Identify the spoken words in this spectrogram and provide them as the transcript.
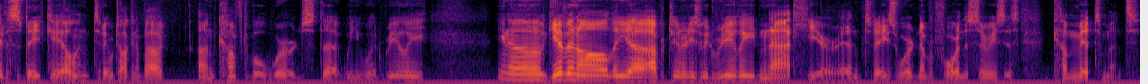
Hi, this is Dave Kahle, and today we're talking about uncomfortable words that we would really, you know, given all the uh, opportunities, we'd really not hear. And today's word number four in the series is commitment.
